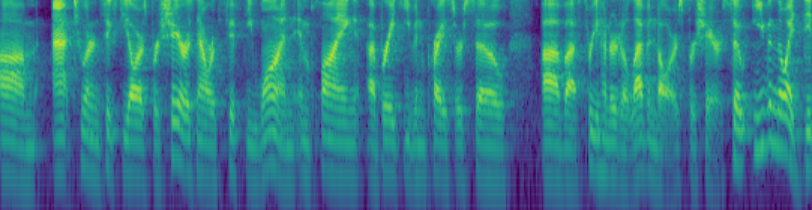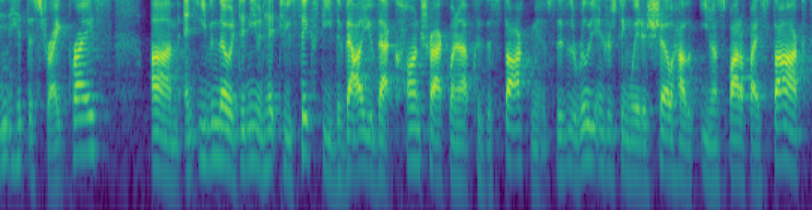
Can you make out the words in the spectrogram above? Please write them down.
um, at $260 per share is now worth 51, implying a break-even price or so of uh, $311 per share. So even though I didn't hit the strike price, um, and even though it didn't even hit 260, the value of that contract went up because the stock moves. This is a really interesting way to show how you know Spotify stock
